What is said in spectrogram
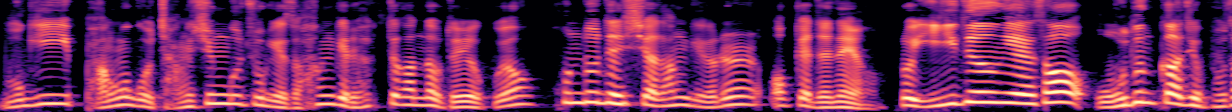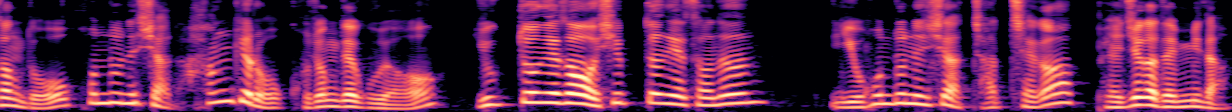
무기, 방어구, 장신구 중에서 한 개를 획득한다고 되어 있고요. 혼돈의 씨앗 한 개를 얻게 되네요. 그리고 2등에서 5등까지 보상도 혼돈의 씨앗 한 개로 고정되고요. 6등에서 10등에서는 이 혼돈의 씨앗 자체가 배제가 됩니다.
